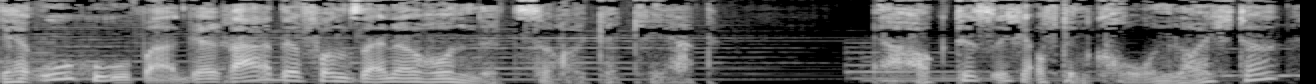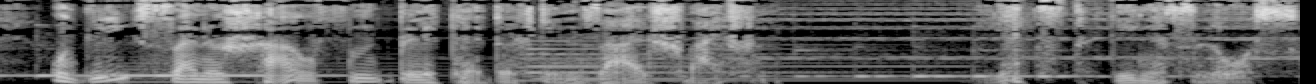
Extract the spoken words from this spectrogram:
Der Uhu war gerade von seiner Runde zurückgekehrt. Er hockte sich auf den Kronleuchter und ließ seine scharfen Blicke durch den Saal schweifen. Jetzt ging es los.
